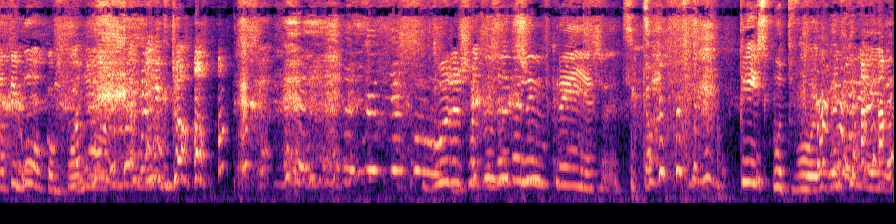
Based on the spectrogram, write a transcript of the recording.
А ти боком, поняв? Боже, що ти за Ти ним вкриєш. Цікаво. піську твою прикрию.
